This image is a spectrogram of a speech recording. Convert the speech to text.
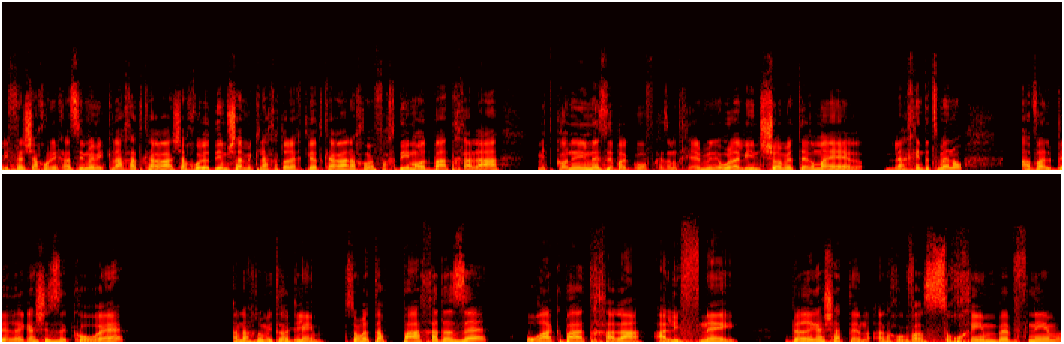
לפני שאנחנו נכנסים למקלחת קרה, שאנחנו יודעים שהמקלחת הולכת להיות קרה, אנחנו מפחדים מאוד בהתחלה, מתכוננים לזה בגוף כזה, מתחילים אולי לנשום יותר מהר, להכין את עצמנו, אבל ברגע שזה קורה, אנחנו מתרגלים. זאת אומרת, הפחד הזה הוא רק בהתחלה, הלפני. ברגע שאנחנו כבר שוחים בפנים,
